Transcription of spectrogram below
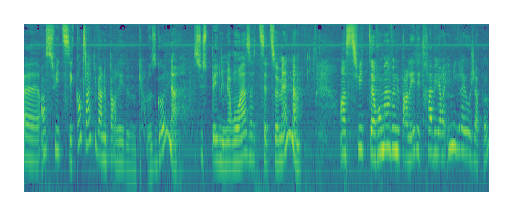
Euh, ensuite, c'est Quentin qui va nous parler de Carlos Ghosn, suspect numéro 1 cette semaine. Ensuite, Romain va nous parler des travailleurs immigrés au Japon.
